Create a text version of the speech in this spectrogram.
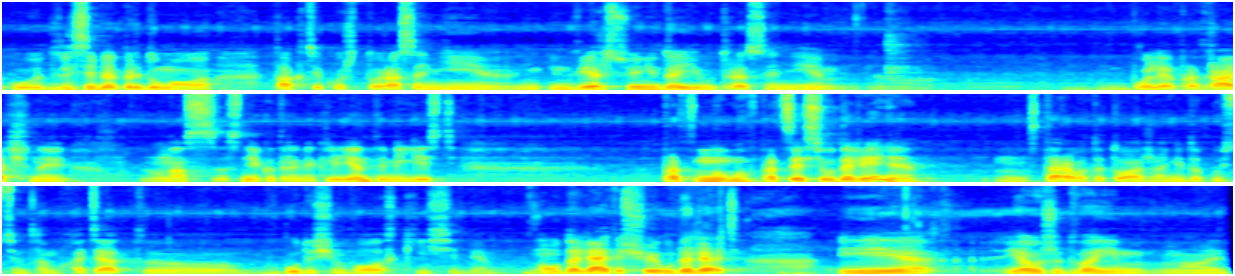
такую для себя придумала тактику, что раз они инверсию не дают, раз они э, более прозрачные, у нас с некоторыми клиентами есть, ну, мы в процессе удаления старого татуажа, они, допустим, там хотят э, в будущем волоски себе, но удалять еще и удалять. И я уже двоим э,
